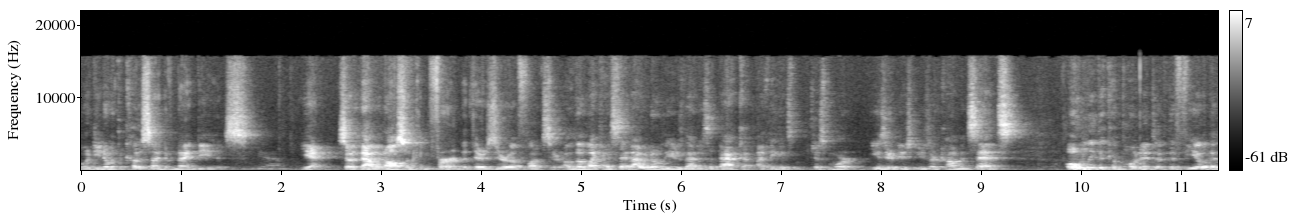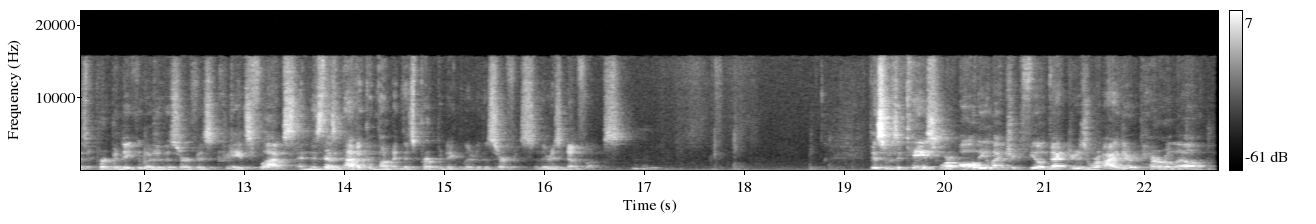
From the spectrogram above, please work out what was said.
Well, do you know what the cosine of 90 is? Yeah, so that would also confirm that there's zero flux here. Although, like I said, I would only use that as a backup. I think it's just more easier to just use our common sense. Only the component of the field that's perpendicular to the surface creates flux, and this doesn't have a component that's perpendicular to the surface, so there is no flux. Mhm. This was a case where all the electric field vectors were either parallel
